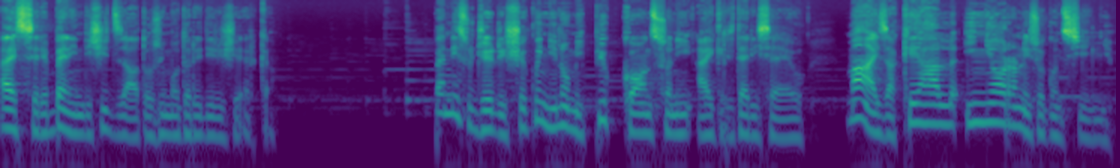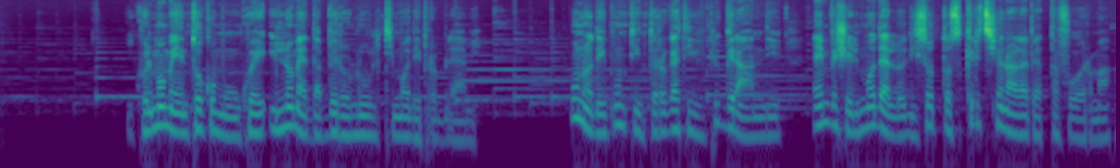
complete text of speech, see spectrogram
a essere ben indicizzato sui motori di ricerca. Penny suggerisce quindi nomi più consoni ai criteri SEO, ma Isaac e Hal ignorano i suoi consigli. In quel momento comunque il nome è davvero l'ultimo dei problemi. Uno dei punti interrogativi più grandi è invece il modello di sottoscrizione alla piattaforma,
